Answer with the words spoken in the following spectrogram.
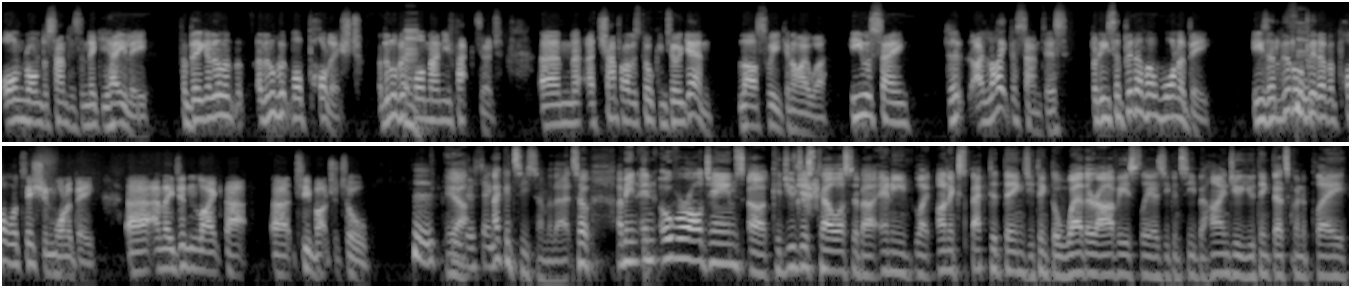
on Ron DeSantis and Nikki Haley for being a little bit, a little bit more polished, a little bit mm. more manufactured. Um, a chap I was talking to again last week in Iowa, he was saying, I like DeSantis, but he's a bit of a wannabe. He's a little hmm. bit of a politician wannabe. Uh, and they didn't like that uh, too much at all. Hmm, yeah, I could see some of that. So, I mean, and overall, James, uh, could you just tell us about any like unexpected things? You think the weather, obviously, as you can see behind you, you think that's going to play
